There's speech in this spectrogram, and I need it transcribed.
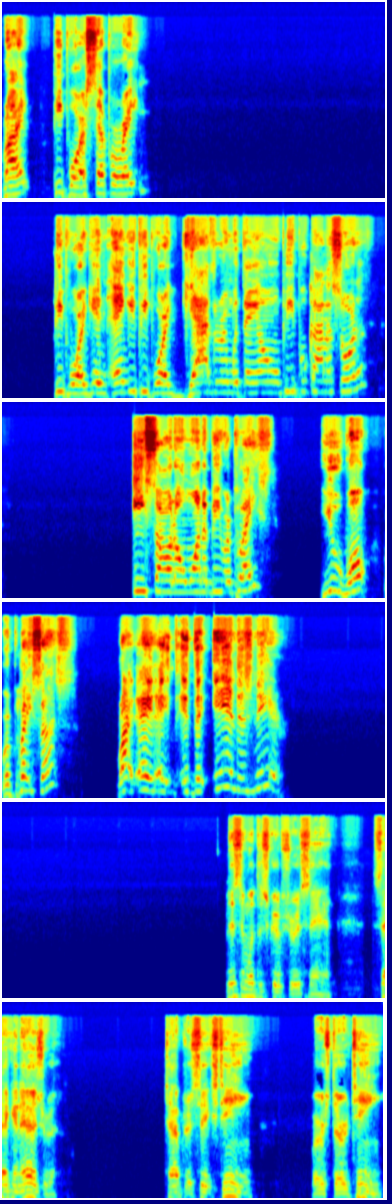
Right? People are separating. People are getting angry. People are gathering with their own people, kind of, sort of. Esau don't want to be replaced. You won't replace us, right? Hey, hey, the end is near. Listen what the scripture is saying. Second Ezra, chapter 16, verse 13.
